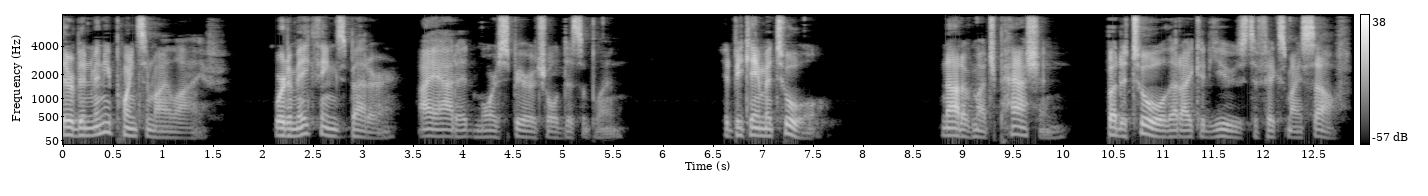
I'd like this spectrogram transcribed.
There have been many points in my life where to make things better, I added more spiritual discipline. It became a tool, not of much passion, but a tool that I could use to fix myself.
